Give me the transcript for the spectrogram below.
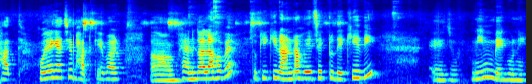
ভাত হয়ে গেছে, ভাতকে এবার ফ্যান গালা হবে। তো কি কি রান্না হয়েছে একটু দেখিয়ে দিই। এই যে, নিম বেগুনে।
